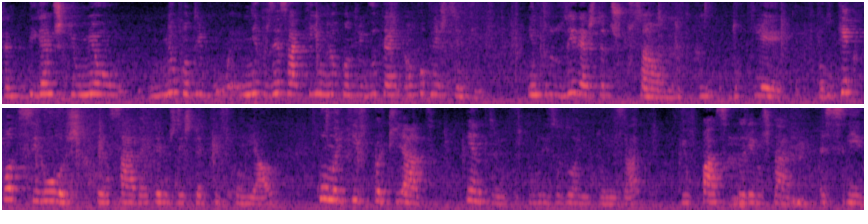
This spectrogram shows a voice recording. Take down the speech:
Portanto, digamos que o meu, o meu contributo, a minha presença aqui, o meu contributo é, é um pouco neste sentido. Introduzir esta discussão do que, do que é, ou do que é que pode ser hoje repensado em termos deste arquivo colonial, como arquivo partilhado entre o colonizador e o colonizado, e o passo que poderemos dar a seguir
